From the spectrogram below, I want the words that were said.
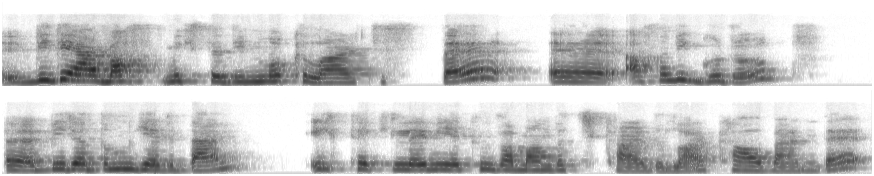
Bir diğer bahsetmek istediğim local artist de e, aslında bir grup. E, bir adım geriden. İlk teklilerini yakın zamanda çıkardılar Kalben'de.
